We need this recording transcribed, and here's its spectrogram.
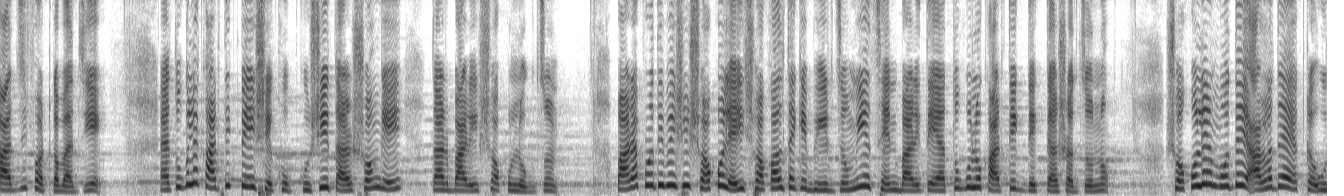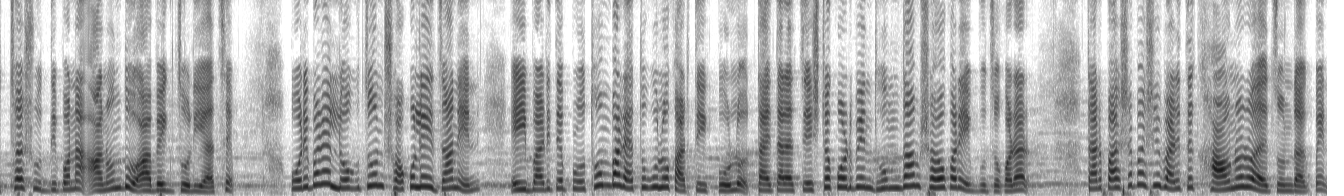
বাজি ফটকা বাজিয়ে। এতগুলো কার্তিক পেয়ে সে খুব খুশি, তার সঙ্গে তার বাড়ির সকল লোকজন। পাড়া প্রতিবেশী সকলেই সকাল থেকে ভিড় জমিয়েছেন বাড়িতে এতগুলো কার্তিক দেখতে আসার জন্য। সকলের মধ্যে আলাদা একটা উচ্ছ্বাস, উদ্দীপনা, আনন্দ, আবেগ জড়িয়ে আছে। পরিবারের লোকজন সকলেই জানেন এই বাড়িতে প্রথমবার এতগুলো কার্তিক পড়ল তাই তারা চেষ্টা করবেন ধুমধাম সহকারে এই পুজো করার। তার পাশাপাশি বাড়িতে খাওয়ানোরও আয়োজন রাখবেন।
